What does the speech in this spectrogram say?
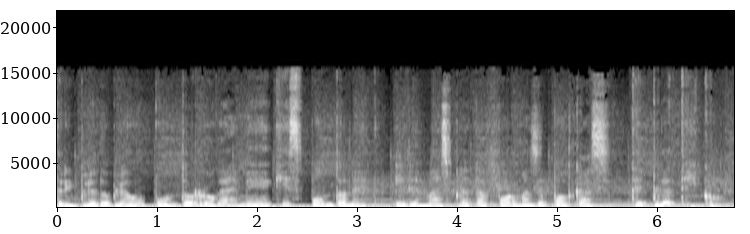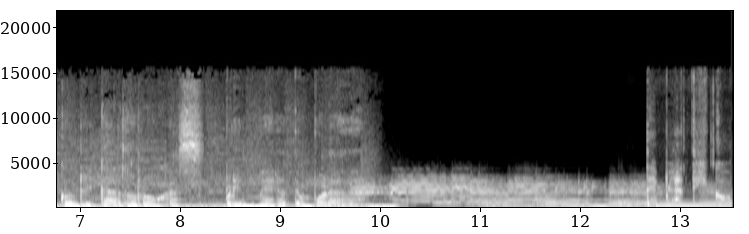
www.rogamx.net y demás plataformas de podcast. Te Platico con Ricardo Rojas, primera temporada. Ático.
